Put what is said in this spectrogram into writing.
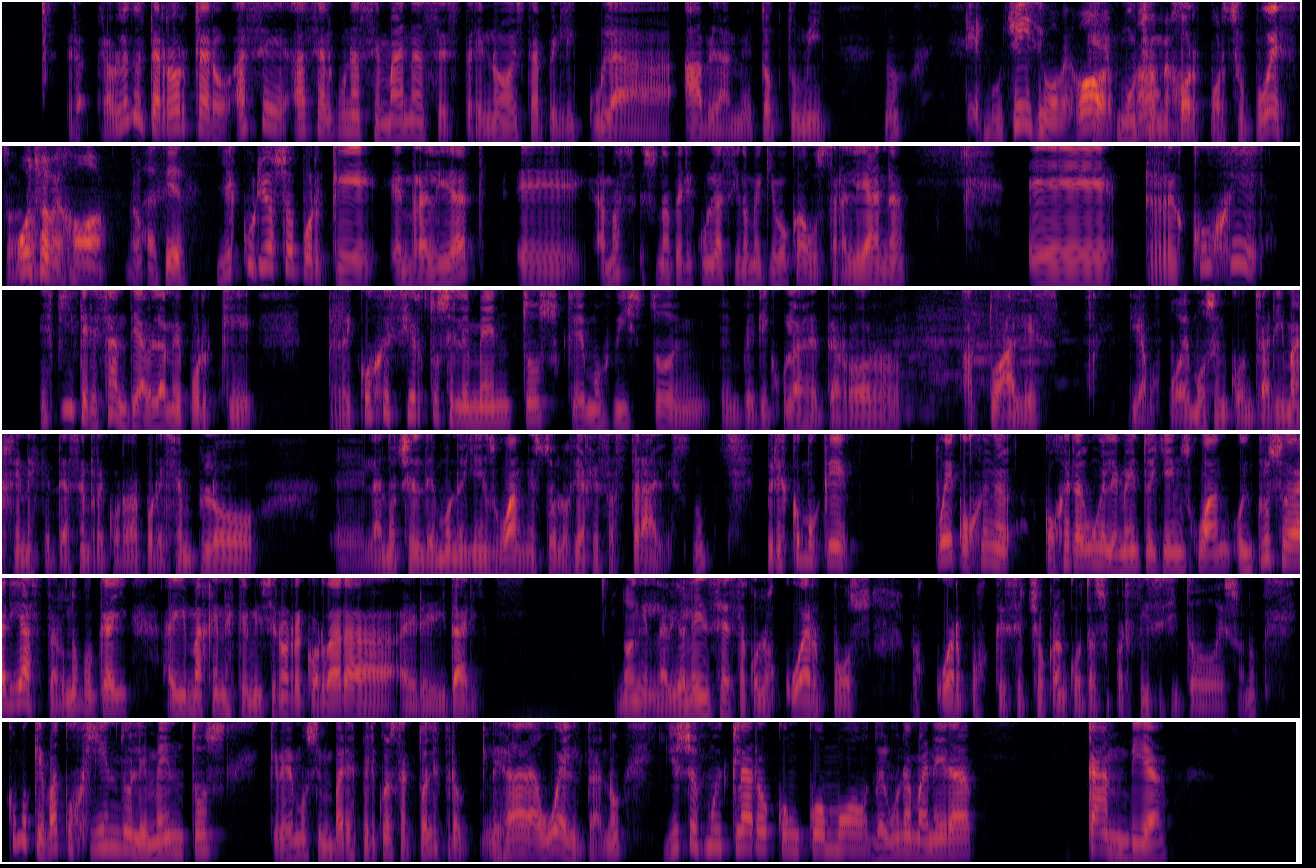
pero, hablando del terror, claro, hace, hace algunas semanas se estrenó esta película Háblame, Talk to Me, ¿no? Que es muchísimo mejor. mucho mejor, por supuesto. Mucho mejor, así es. Y es curioso porque en realidad eh, además es una película, si no me equivoco, australiana, eh, recoge, es bien interesante, háblame, porque recoge ciertos elementos que hemos visto en, películas de terror actuales. Digamos, podemos encontrar imágenes que te hacen recordar, por ejemplo, eh, La Noche del Demonio de James Wan, esto de los viajes astrales, ¿no? Pero es como que puede coger, coger, algún elemento de James Wan o incluso de Ari Aster, ¿no? Porque hay, hay imágenes que me hicieron recordar a, a Hereditary. En la violencia esta con los cuerpos, los cuerpos que se chocan contra superficies y todo eso, ¿no? Como que va cogiendo elementos que vemos en varias películas actuales, pero les da la vuelta, ¿no? Y eso es muy claro con cómo, de alguna manera, cambia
